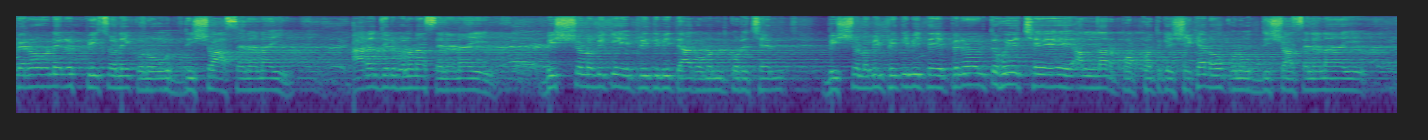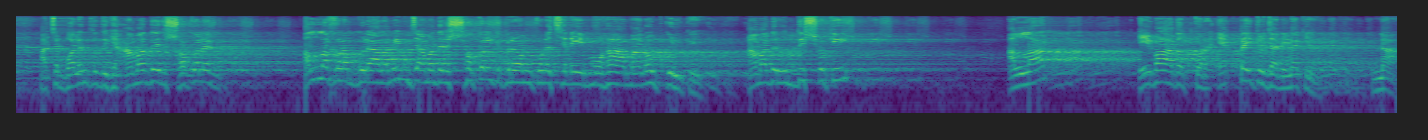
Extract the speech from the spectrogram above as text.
প্রেরণের পিছনে কোনো উদ্দেশ্য আছে না নাই? আর যদি বলুন, আছে না নাই? বিশ্বনবীকে এই পৃথিবীতে আগমন করেছেন। বিশ্বনবী পৃথিবীতে প্রেরিত হয়েছে আল্লাহর পক্ষ থেকে, সেখানেও কোনো উদ্দেশ্য আছে না নাই? আচ্ছা বলেন তো দেখি, আমাদের সকলের, আল্লাহ রাব্বুল আলামিন যে আমাদের সকলকে প্রেরণ করেছেন এই মহা মানবকুলকে আমাদের উদ্দেশ্য কি? আল্লাহ এবাদত করা, একটাই তো জানি নাকি? না।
